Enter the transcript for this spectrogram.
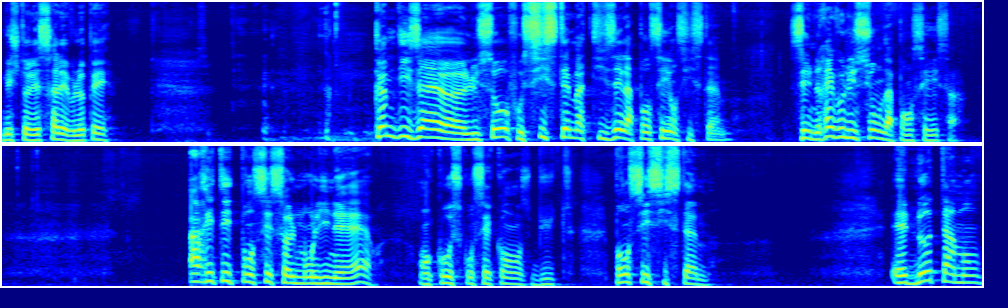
mais je te laisserai développer. Comme disait euh, Lusso, il faut systématiser la pensée en système. C'est une révolution de la pensée, ça. Arrêtez de penser seulement linéaire, en cause, conséquence, but. Pensez système. Et notamment,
